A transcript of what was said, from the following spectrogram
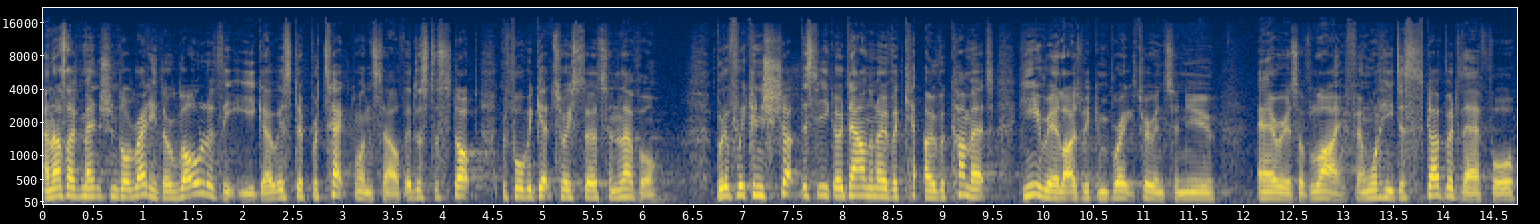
And as I've mentioned already, the role of the ego is to protect oneself, it is to stop before we get to a certain level. But if we can shut this ego down and over, overcome it, he realized we can break through into new areas of life. And what he discovered, therefore,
